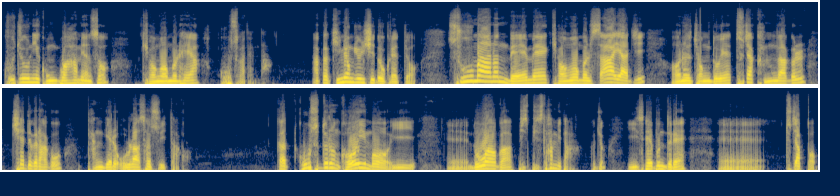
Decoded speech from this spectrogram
꾸준히 공부하면서 경험을 해야 고수가 된다. 아까 김영준 씨도 그랬죠. 수많은 매매 경험을 쌓아야지 어느 정도의 투자 감각을 체득을 하고 단계를 올라설 수 있다고. 그러니까 고수들은 거의 뭐 이 노하우가 비슷비슷합니다. 그죠? 이 세 분들의 에, 투자법,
